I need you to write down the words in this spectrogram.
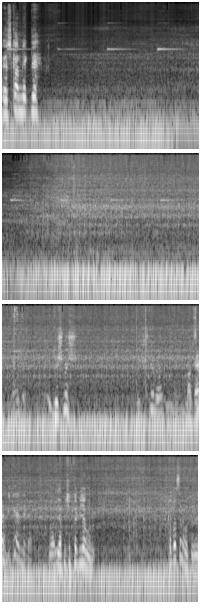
Özkan bekle. Düşmüş. Düştü mü? Baksana. Kendi kendine. Yapıcı takacağım onu. Kapatsana motoru.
